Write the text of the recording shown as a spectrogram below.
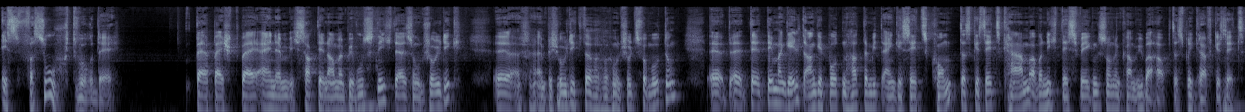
es versucht wurde, bei, bei, bei einem, ich sage den Namen bewusst nicht, der ist unschuldig, äh, ein Beschuldigter Unschuldsvermutung, äh, dem man Geld angeboten hat, damit ein Gesetz kommt. Das Gesetz kam aber nicht deswegen, sondern kam überhaupt, das Brickkraftgesetz.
